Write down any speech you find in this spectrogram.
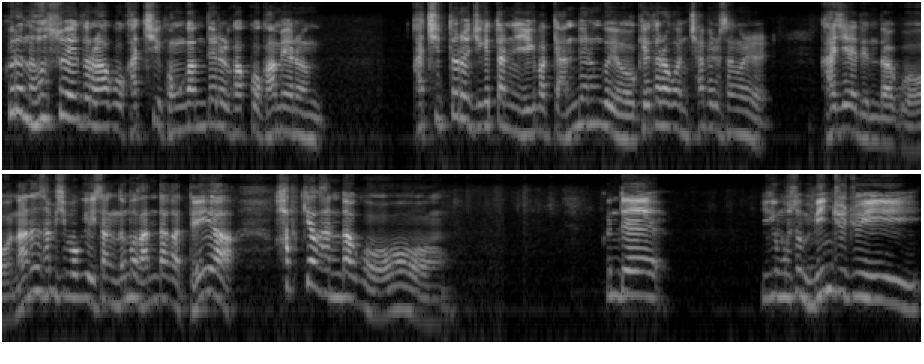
그런 헛수 애들하고 같이 공감대를 갖고 가면은 같이 떨어지겠다는 얘기밖에 안 되는 거예요. 걔들하고는 차별성을 가져야 된다고. 나는 35개 이상 넘어간다가 돼야 합격한다고. 근데 이게 무슨 민주주의에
